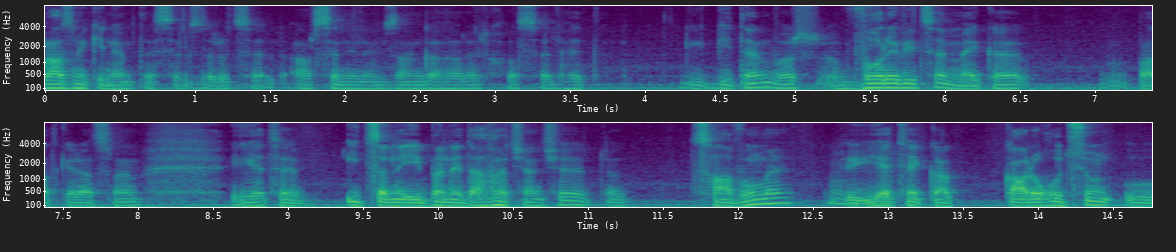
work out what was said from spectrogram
ռազմիկին եմ տեսել, զրուցել, Արսենին եմ զանգահարել, խոսել հետ։ Գիտեմ, որ որևիցե մեկը պատկերացնում եմ, եթե իծնեի բնե դավաճան չէ, ցավում է, եթե կա կարողություն ու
